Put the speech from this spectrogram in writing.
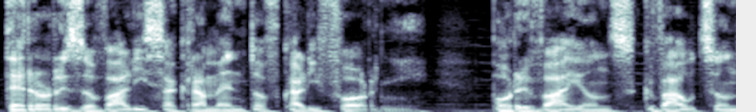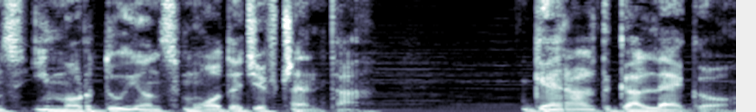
terroryzowali Sacramento w Kalifornii, porywając, gwałcąc i mordując młode dziewczęta. Gerald Gallego,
